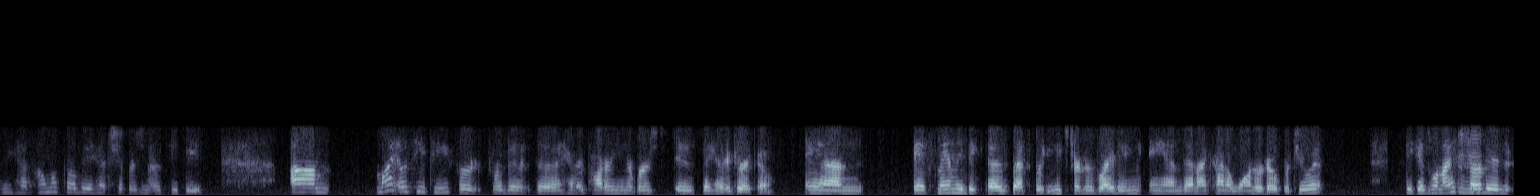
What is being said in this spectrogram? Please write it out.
We have homophobia, het shippers, and OTPs. Um, my OTP for for the the Harry Potter universe is the Harry Draco, and it's mainly because that's what you started writing, and then I kind of wandered over to it. Because when I Mhm. started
